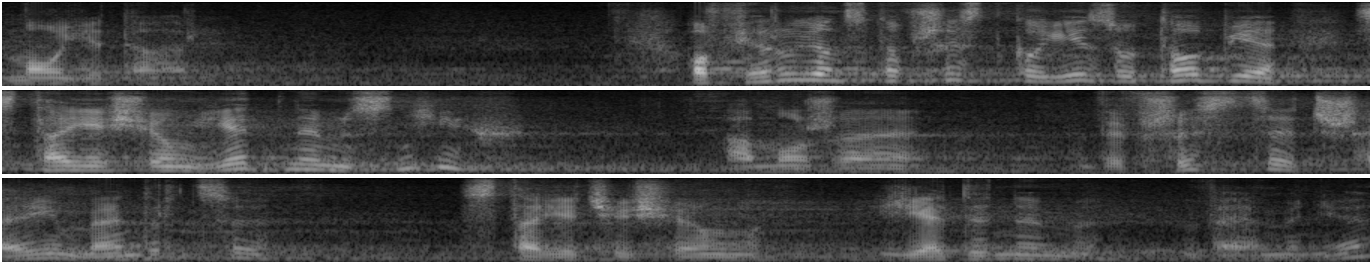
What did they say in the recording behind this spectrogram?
moje dary. Ofiarując to wszystko Jezu Tobie, staje się jednym z nich. A może Wy wszyscy trzej mędrcy stajecie się jednym we mnie?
